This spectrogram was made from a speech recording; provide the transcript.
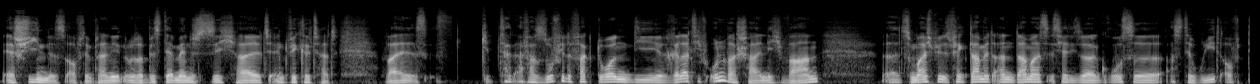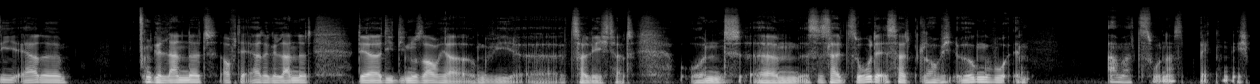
erschienen ist auf dem Planeten oder bis der Mensch sich halt entwickelt hat. Weil es, gibt halt einfach so viele Faktoren, die relativ unwahrscheinlich waren. Äh, zum Beispiel, es fängt damit an, damals ist ja dieser große Asteroid auf die Erde gelandet, auf der Erde gelandet, der die Dinosaurier irgendwie äh, zerlegt hat. Und ähm, es ist halt so, der ist halt, glaube ich, irgendwo im Amazonasbecken. Ich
